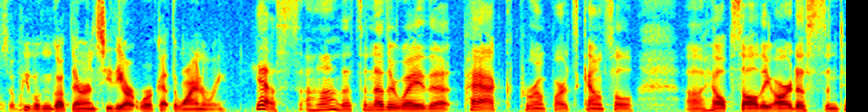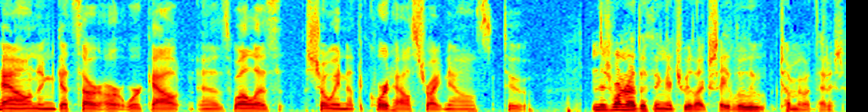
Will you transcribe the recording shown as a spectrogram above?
So people can go up there and see the artwork at the winery. Yes, uh-huh. That's another way that PAC, Pahrump Arts Council, uh, helps all the artists in town and gets our artwork out, as well as showing at the courthouse right now too. And there's one other thing that you would like to say, Lulu. Tell me what that is.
